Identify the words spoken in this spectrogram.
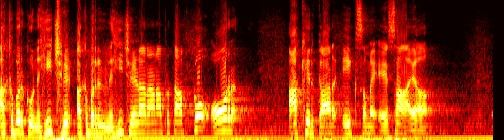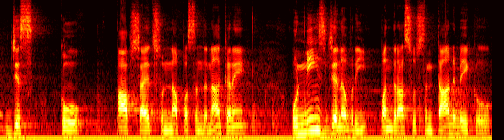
अकबर को नहीं छेड़ अकबर ने नहीं छेड़ा राणा प्रताप को, और आखिरकार एक समय ऐसा आया जिसको आप शायद सुनना पसंद ना करें। 19 जनवरी पंद्रह को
